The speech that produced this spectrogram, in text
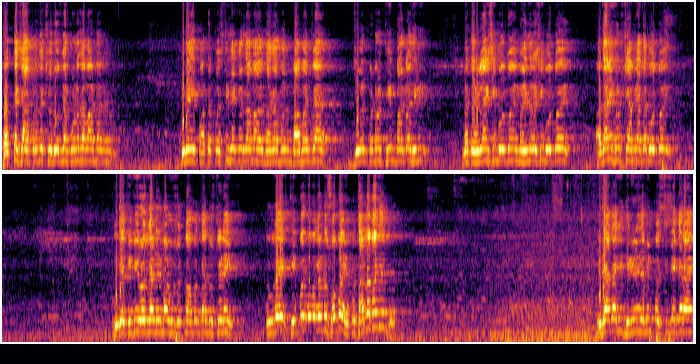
प्रत्यक्ष अप्रत्यक्ष रोजगार कोणाचा वाढणार आहे? तिथे आता पस्तीस एकर जागा जागा पण बाबांच्या जीवनपटावर थीम पार्कला दिली. मी आता रिलायन्सशी बोलतोय महिंद्राशी बोलतोय अदानी ग्रुपशी आम्ही आता बोलतोय. उद्या किती रोजगार निर्माण होऊ शकतो आपण त्या दृष्टीने? उद्या एक थीम पार्क उभं करणं सोपं आहे पण चालला पाहिजे ना इथे आता जी दिलेली जमीन पस्तीस एकर आहे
